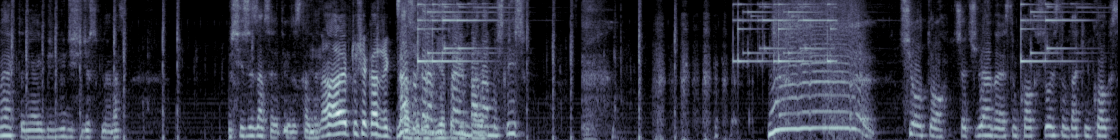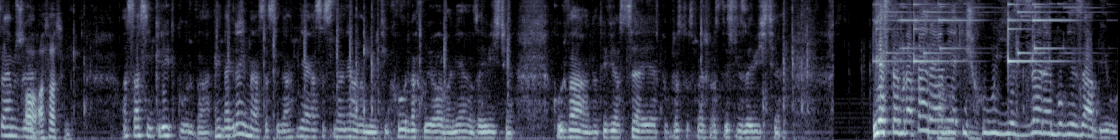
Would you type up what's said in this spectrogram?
No jak to nie, jakbyś bił 10 osób na raz. Myślisz, że zawsze ja tutaj dostanę. No ale tu się każdy Za co każdy teraz bije, to dostałem bana, myślisz? Nie! Cioto, trzeci level, jestem koksu, jestem takim koksem, że... O, asasyn. Assassin's Creed, kurwa. Ej, nagrajmy Asasyna. Nie, Asasyna nie ma na multi. Kurwa, chujowa, nie no, zajebiście. Kurwa, na tej wiosce jest po prostu smerfastycznie zajebiście. Jestem raperem, jakiś chuj jest zerem, bo mnie zabił.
